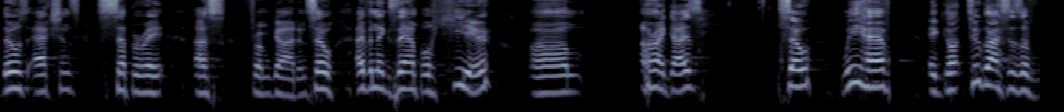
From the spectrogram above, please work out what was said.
those actions separate us from God. And so I have an example here. Um, all right, guys. So we have a, two glasses of,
